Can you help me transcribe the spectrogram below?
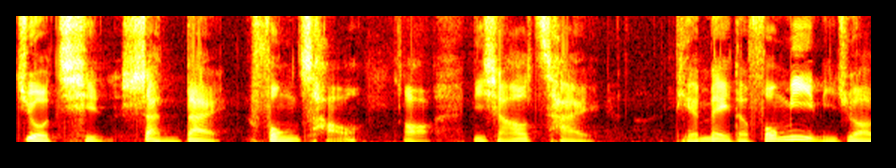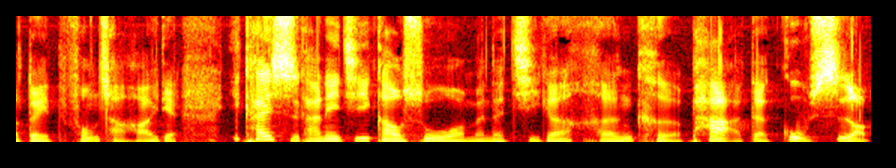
就请善待。蜂巢哦，你想要采甜美的蜂蜜，你就要对蜂巢好一点。一开始，卡内基告诉我们的几个很可怕的故事哦，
